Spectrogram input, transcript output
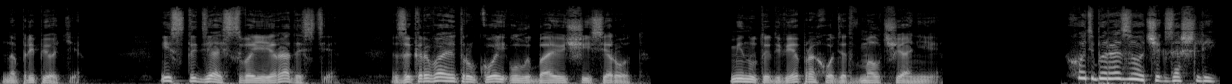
на припеке и, стыдясь своей радости, закрывает рукой улыбающийся рот. Минуты две проходят в молчании. «Хоть бы разочек зашли»,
